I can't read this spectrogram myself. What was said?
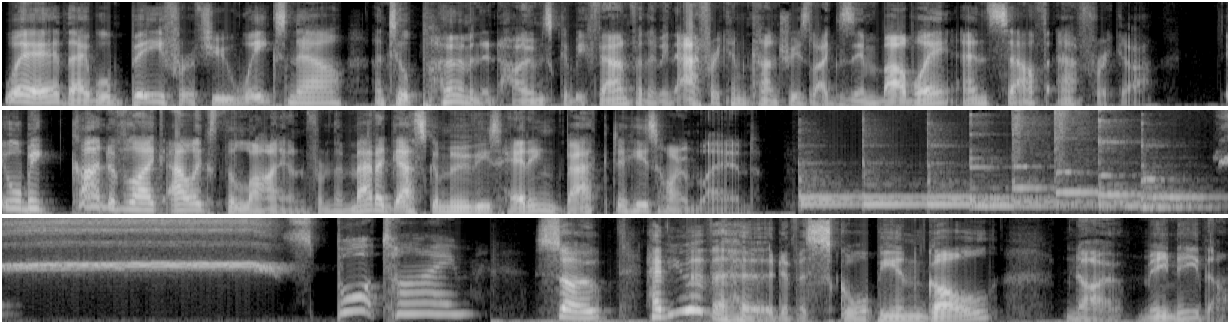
where they will be for a few weeks now until permanent homes can be found for them in African countries like Zimbabwe and South Africa. It will be kind of like Alex the Lion from the Madagascar movies heading back to his homeland. Sport time. So, have you ever heard of a scorpion goal? No, me neither.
